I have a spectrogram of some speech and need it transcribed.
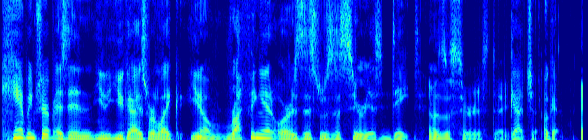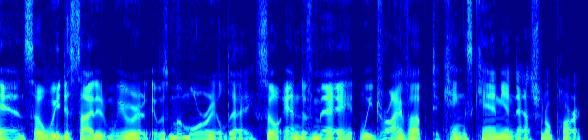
camping trip? As in, you, you guys were like, you know, roughing it, or is this was a serious date? It was a serious date. Gotcha. Okay. And so we decided we were, it was Memorial Day. So, end of May, we drive up to Kings Canyon National Park,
